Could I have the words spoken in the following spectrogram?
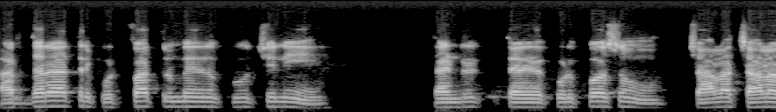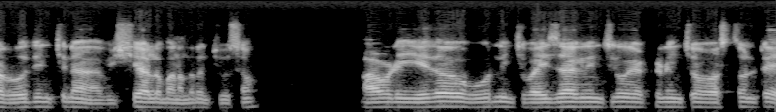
అర్ధరాత్రి ఫుట్పాత్ల మీద కూర్చుని తండ్రి కొడుకు కోసం చాలా చాలా రోధించిన విషయాలు మనందరం చూసాం. ఆవిడ ఏదో ఊరు నుంచి వైజాగ్ నుంచో ఎక్కడి నుంచో వస్తుంటే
